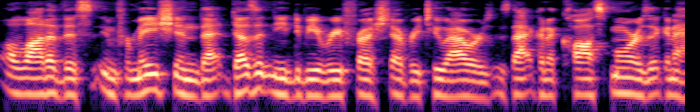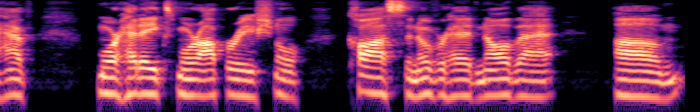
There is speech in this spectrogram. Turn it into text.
a lot of this information that doesn't need to be refreshed every two hours? Is that going to cost more? Is it going to have more headaches, more operational costs and overhead and all that? Um,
